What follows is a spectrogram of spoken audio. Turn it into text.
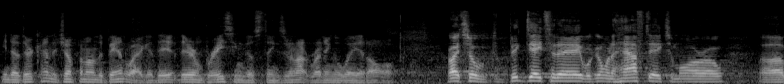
You know they're kind of jumping on the bandwagon. They, they're embracing those things. They're not running away at all. All right, so big day today. We're going a half day tomorrow. Uh,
